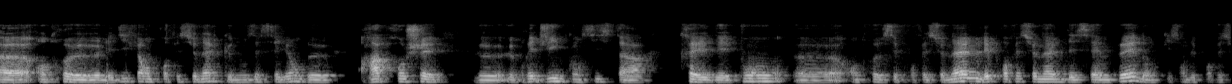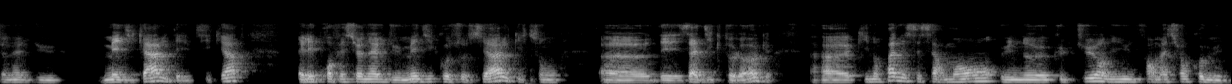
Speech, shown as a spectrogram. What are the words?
euh, entre les différents professionnels que nous essayons de rapprocher. Le, bridging consiste à créer des ponts euh, entre ces professionnels, les professionnels des CMP, donc qui sont des professionnels du médical, des psychiatres, et les professionnels du médico-social, qui sont euh, des addictologues, qui n'ont pas nécessairement une culture ni une formation commune.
